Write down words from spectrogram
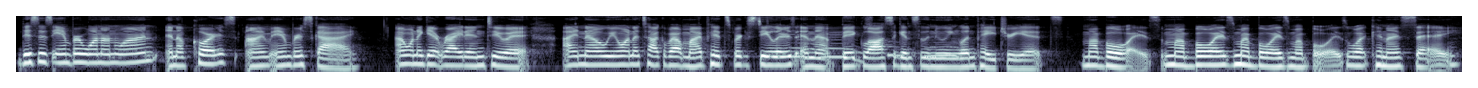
This is Amber One on One, and of course, I'm Amber Sky. I want to get right into it. I know we want to talk about my Pittsburgh Steelers and that big loss against the New England Patriots. My boys, my boys, my boys, my boys. What can I say?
